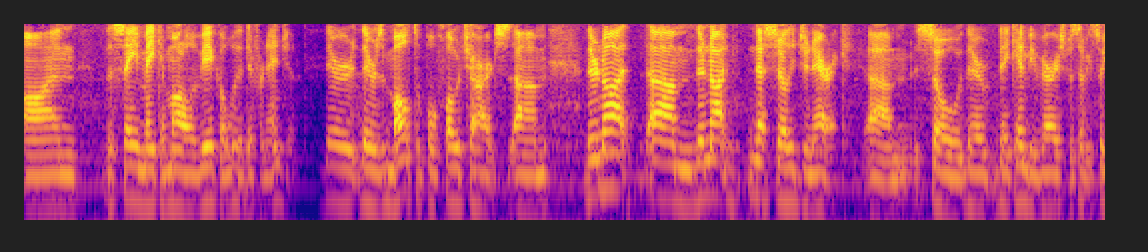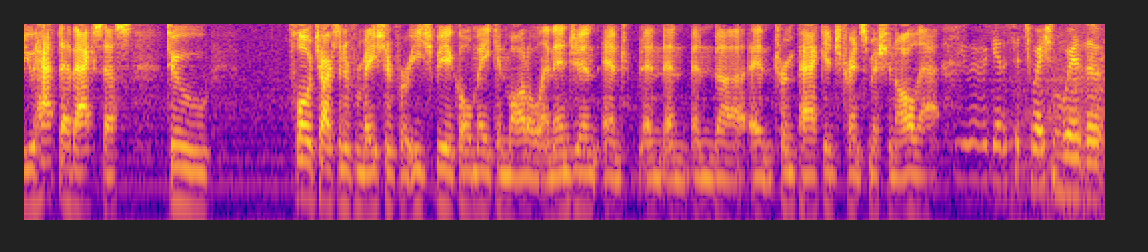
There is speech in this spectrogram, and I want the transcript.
on the same make and model of vehicle with a different engine. There, there's multiple flowcharts. Um, they're not, um, they're not necessarily generic. Um, so they're, they can be very specific. So you have to have access to flowcharts and information for each vehicle, make and model, and engine, and and and and, uh, and trim package, transmission, all that. Do you ever get a situation where the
